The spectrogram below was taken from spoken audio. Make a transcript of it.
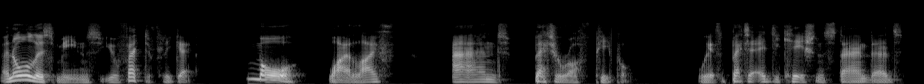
And all this means you effectively get more wildlife and better off people with better education standards,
